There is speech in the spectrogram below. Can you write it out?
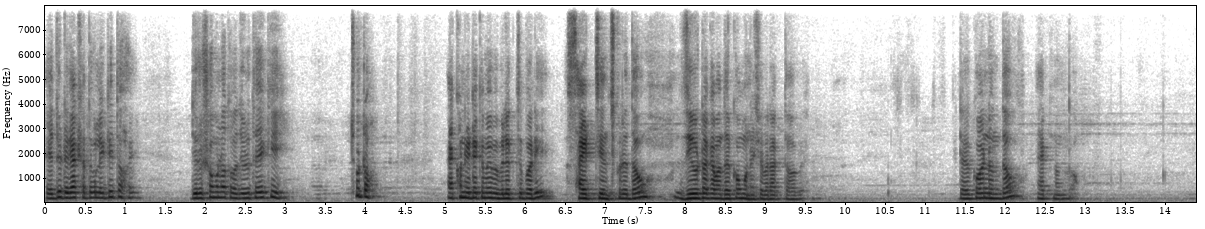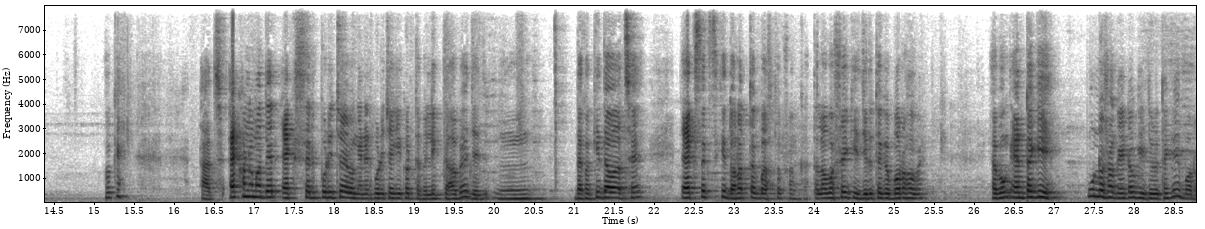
এই দুটোকে একসাথে করলে এটাই তো হয়। জিরো সমান অথবা জিরো থেকে কি? ছোট। এখন এটাকে আমি লিখতে পারি। সাইড চেঞ্জ করে দাও। জিরোটাকে আমাদের কমন হিসেবে রাখতে হবে। এটাকে কয় নং দাও? এক নং দাও। ওকে আচ্ছা এখন আমাদের এক্সের পরিচয় এবং এন এর পরিচয় কি করতে হবে? লিখতে হবে যে দেখো কি দেওয়া আছে? এক্স এক্স কি ধনাত্মক বাস্তব সংখ্যা? তাহলে অবশ্যই কি জিরো থেকে বড় হবে? এবং এনটা কি পূর্ণ সংখ্যা? এটাও কি জিরো থেকে বড়?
